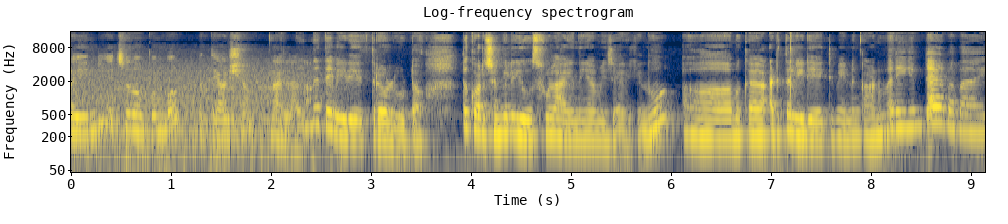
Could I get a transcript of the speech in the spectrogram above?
റേഞ്ച് വെച്ച് നോക്കുമ്പോൾ അത്യാവശ്യം നല്ലതാണ് ഇന്നത്തെ വീഡിയോ ഇത്രേ ഉള്ളൂ കേട്ടോ ഇത് കുറച്ചെങ്കിലും യൂസ്ഫുൾ ആയെന്ന് ഞാൻ വിചാരിക്കുന്നു. നമുക്ക് അടുത്ത വീഡിയോ ആയിട്ട് വീണ്ടും കാണും. ബൈ.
